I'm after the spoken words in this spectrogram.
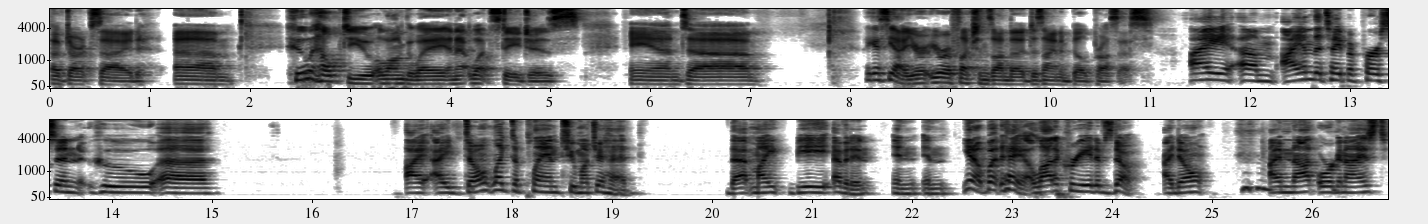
of Dark Side. Um, who helped you along the way and at what stages? And uh, I guess yeah, your your reflections on the design and build process. I um I am the type of person who uh I I don't like to plan too much ahead. That might be evident in in you know, but hey, a lot of creatives don't. I don't I'm not organized.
